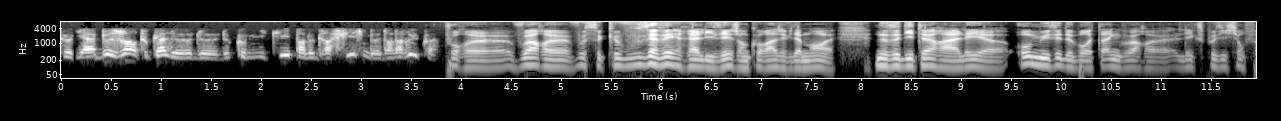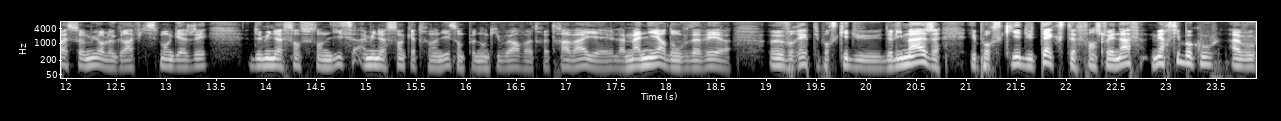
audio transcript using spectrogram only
qu'il y a besoin en tout cas de, de, de communiquer par le graphisme dans la rue. Quoi. Pour euh, voir euh, vous, ce que vous avez réalisé, j'encourage évidemment euh, nos auditeurs à aller au musée de Bretagne, voir l'exposition Face au mur, le graphisme engagé de 1970 à 1990. On peut donc y voir votre travail et la manière dont vous avez œuvré pour ce qui est du, de l'image et pour ce qui est du texte. Fanch Naf, merci beaucoup à vous.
